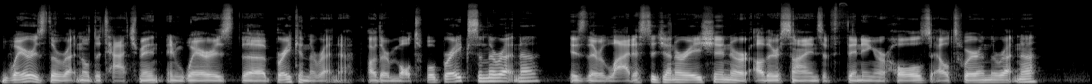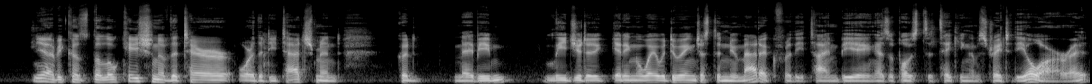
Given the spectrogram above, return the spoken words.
Where is the retinal detachment and where is the break in the retina? Are there multiple breaks in the retina? Is there lattice degeneration or other signs of thinning or holes elsewhere in the retina? Yeah, because the location of the tear or the detachment could maybe lead you to getting away with doing just a pneumatic for the time being as opposed to taking them straight to the OR, right?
